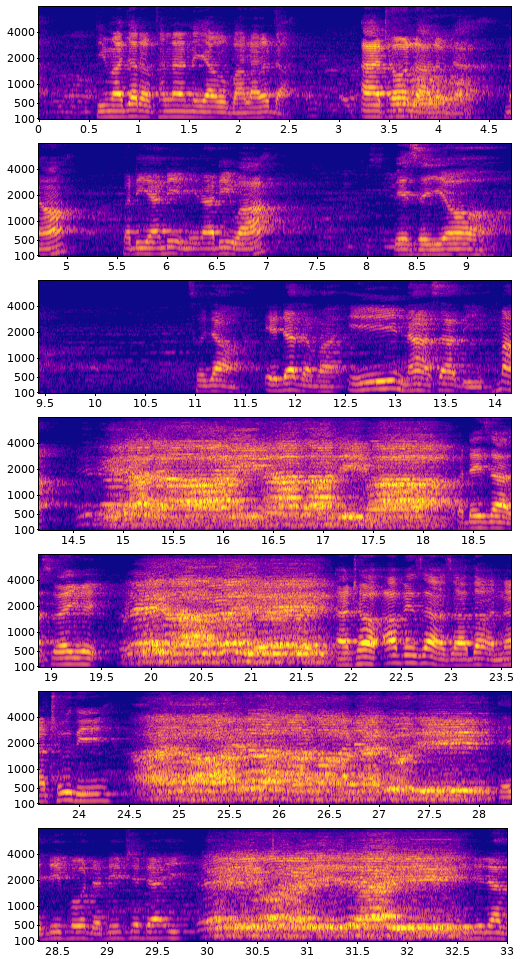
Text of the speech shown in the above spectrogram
ဒီမှာကြတော့ဖလံနေရာကိုဘာလာလို့တာအာထောလာလို့တာနော်ပတိယန္တိနေနာတိဝါ ပစ္စယောဆိုကြအောင်ဧတသမဧနာသတိမှဧတသမဧနာသတိမှပဋိစ္စဆွဲ၍ပဋိစ္စဆွဲ၍ထောအပိစ္ဆဇာသောအနတ္ထုသည်အတိပုတ္တိဖြစ်တတ်၏အတိပုတ္တိဖြစ်တတ်၏ဣတိရ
